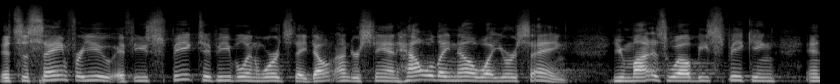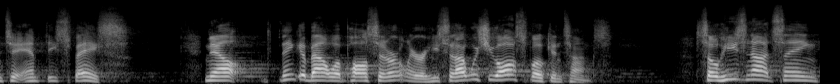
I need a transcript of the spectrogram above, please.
It's the same for you. If you speak to people in words they don't understand, how will they know what you're saying? You might as well be speaking into empty space. Now, think about what Paul said earlier. He said, I wish you all spoke in tongues. So he's not saying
